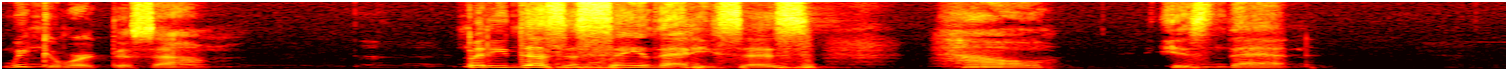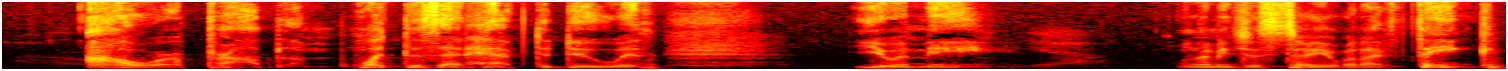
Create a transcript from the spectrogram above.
we can work this out. But he doesn't say that. He says, how is that our problem? What does that have to do with you and me? Yeah. Well, let me just tell you what I think.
